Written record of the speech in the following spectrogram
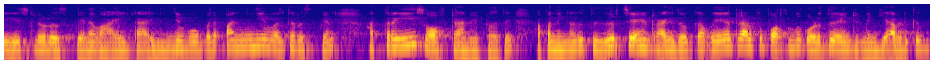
ടേസ്റ്റിലുള്ള റെസിപ്പിയാണ് വായിലിട്ട് അലിഞ്ഞു പോകുമ്പോൾ പഞ്ഞി പോലത്തെ റെസിപ്പിയാണ് അത്രയും സോഫ്റ്റാണ് കേട്ടോ അത്. അപ്പോൾ നിങ്ങളത് തീർച്ചയായും ട്രൈ ചെയ്ത് നോക്കുക. വേറൊരാൾക്ക് പുറത്തുനിന്ന് കൊടുത്തു കഴിഞ്ഞിട്ടുണ്ടെങ്കിൽ അവർക്ക് ഇത്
